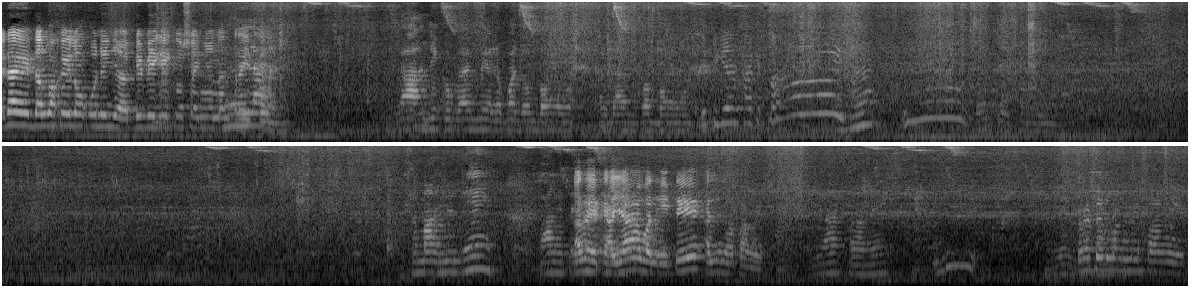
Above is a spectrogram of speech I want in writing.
Eh, dahil dalawang kilo kunin niya, bibigay ko sa inyo ng Ano 30. Hindi ko ba meron pa doon bangus. Kadami pa bangus. Bibigyan ng kapitbahay. Hmm? Sama yun eh. Pangit Are, kaya 180? Alin na pangit? Yan, pangit. Driver lang na yung pangit.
